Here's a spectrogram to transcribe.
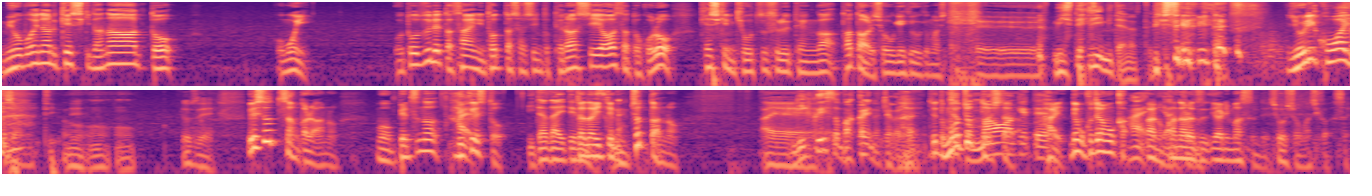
見覚えのある景色だなぁと思い訪れた際に撮った写真と照らし合わせたところ景色に共通する点が多々あり衝撃を受けました。へえミステリーみたいになってる。ミステリーみたいより怖いじゃんっていううんね、うんうん。ということでウエストウッドさんからあのもう別のリクエスト。いただいていただいてる、るんですねちょっとあの、えー。リクエストばっかりになっちゃうからね。はい、ちょっともうちょっとした。らはい、でもこちらもか、はい。あの必ずやりますんで少々お待ちください。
